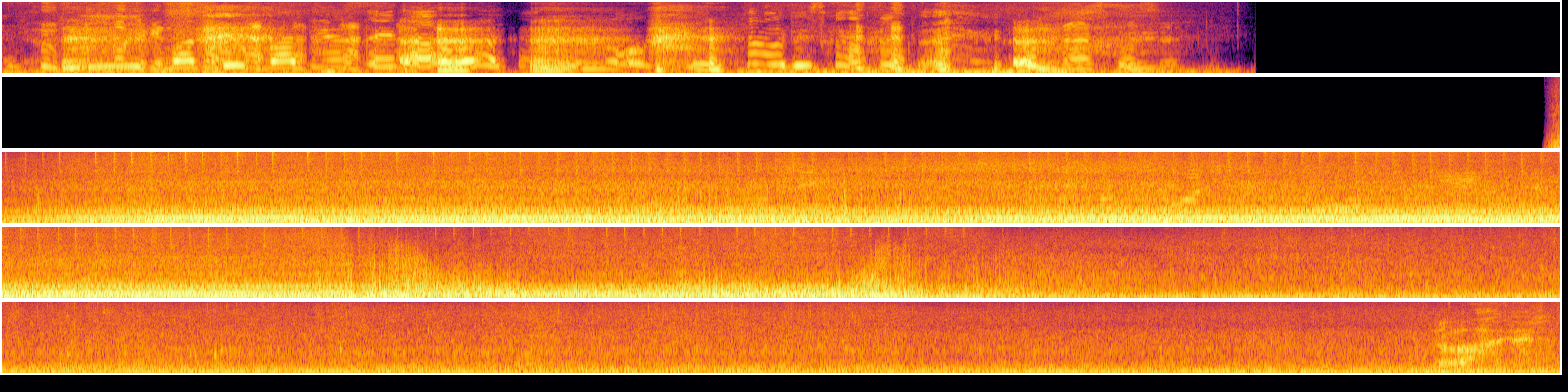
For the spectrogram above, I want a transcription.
but you see that? Fuck's sake, how this happened? That's supposed to. Oh, God.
